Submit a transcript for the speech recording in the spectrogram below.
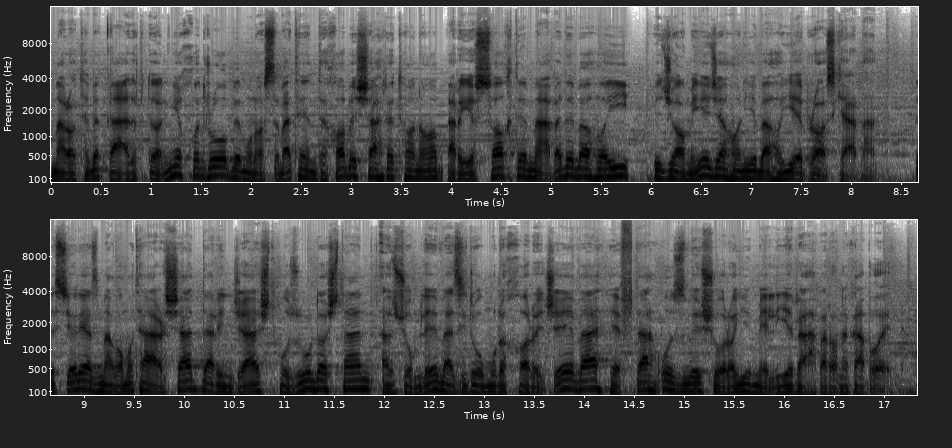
مراتب قدردانی خود را به مناسبت انتخاب شهر تانا برای ساخت معبد بهایی به جامعه جهانی بهایی ابراز کردند. بسیاری از مقامات ارشد در این جشن حضور داشتند از جمله وزیر امور خارجه و 17 عضو شورای ملی رهبران قبایل.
